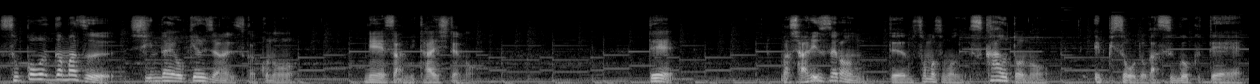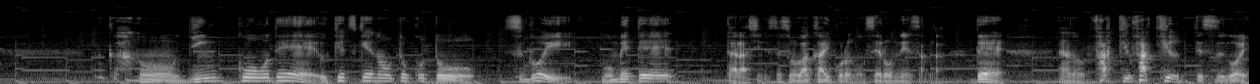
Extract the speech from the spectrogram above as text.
そこがまず信頼を受けるじゃないですか、この姉さんに対しての。で、まあ、シャーリーズ・セロンってそもそもスカウトのエピソードがすごくて、なんかあの銀行で受付の男とすごい揉めてたらしいんですね、その若い頃のセロン姉さんが。で、あの、ファッキュー、ファッキューってすごい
